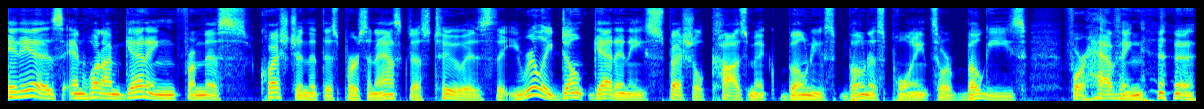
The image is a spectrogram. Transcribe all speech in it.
It is. And what I'm getting from this question that this person asked us too is that you really don't get any special cosmic bonus bonus points or bogeys for having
